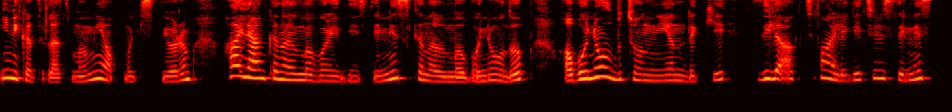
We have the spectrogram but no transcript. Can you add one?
minik hatırlatmamı yapmak istiyorum. Halen kanalıma abone değilseniz kanalıma abone olup abone ol butonunun yanındaki zili aktif hale getirirseniz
